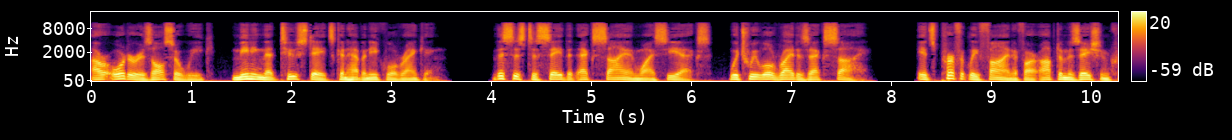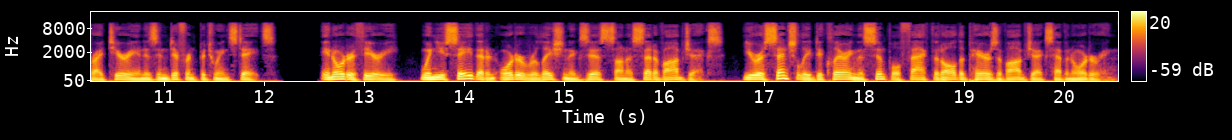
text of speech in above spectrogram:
our order is also weak, meaning that two states can have an equal ranking. This is to say that x psi and y cx, which we will write as x psi. It's perfectly fine if our optimization criterion is indifferent between states. In order theory, when you say that an order relation exists on a set of objects, you're essentially declaring the simple fact that all the pairs of objects have an ordering,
